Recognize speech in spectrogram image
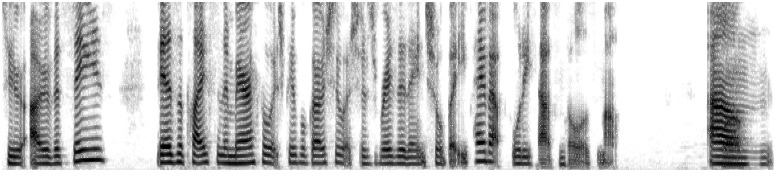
to overseas. There's a place in America which people go to, which is residential, but you pay about forty thousand dollars a month. Um,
